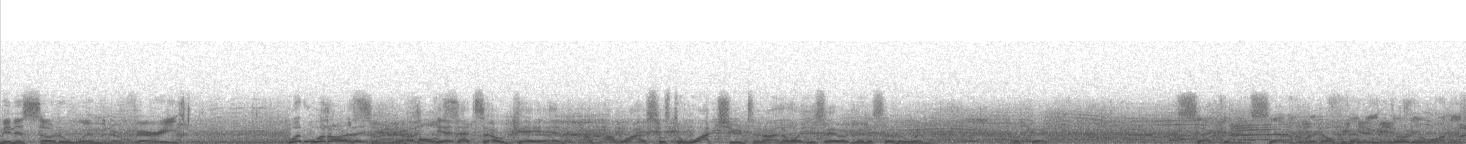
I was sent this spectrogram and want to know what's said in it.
Minnesota women are very What, what are they? They're Yeah, that's okay, Ed. I'm, I'm, I'm supposed to watch you tonight on what you say about Minnesota women. Okay. Second and seven. Rich Don't be getting me in 31 is it?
